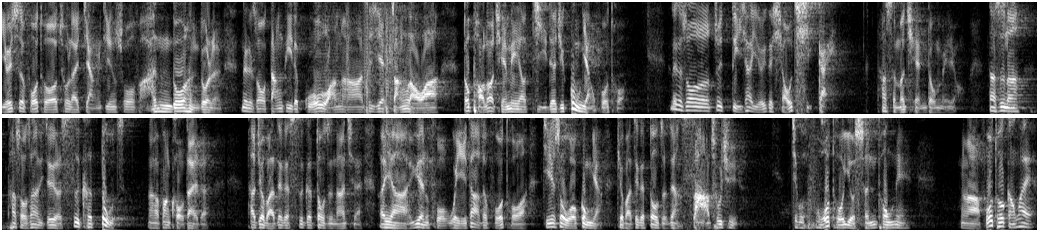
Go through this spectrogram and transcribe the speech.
有一次佛陀出来讲经说法，很多很多人。那个时候，当地的国王啊，这些长老啊，都跑到前面要挤着去供养佛陀。那个时候，最底下有一个小乞丐，他什么钱都没有，但是呢，他手上就有四颗豆子啊，放口袋的。他就把这个四个豆子拿起来，哎呀，愿佛伟大的佛陀啊，接受我供养，就把这个豆子这样撒出去。结果佛陀有神通呢，啊，佛陀赶快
